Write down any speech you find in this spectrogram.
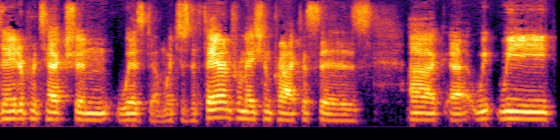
data protection wisdom, which is the fair information practices. Uh, uh, we, we,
